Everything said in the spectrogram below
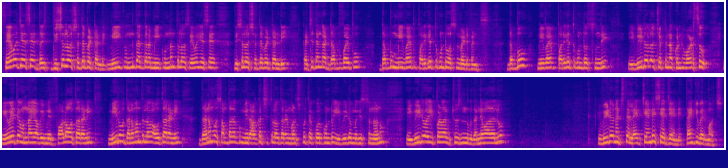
సేవ చేసే దిశలో శ్రద్ధ పెట్టండి. మీకున్న దగ్గర మీకున్నంతలో సేవ చేసే దిశలో శ్రద్ధ పెట్టండి. ఖచ్చితంగా డబ్బు వైపు డబ్బు మీ వైపు పరిగెత్తుకుంటూ వస్తుంది మై ఫ్రెండ్స్ డబ్బు మీ వైపు పరిగెత్తుకుంటూ వస్తుంది. ఈ వీడియోలో చెప్పిన కొన్ని వర్డ్స్ ఏవైతే ఉన్నాయో అవి మీరు ఫాలో అవుతారని మీరు ధనవంతులు అవుతారని ధనము సంపదకు మీరు ఆకర్షితులు అవుతారని మనస్ఫూర్తిగా కోరుకుంటూ ఈ వీడియో ముగిస్తున్నాను. ఈ వీడియో ఇప్పటివరకు చూసినందుకు ధన్యవాదాలు. ఈ వీడియో నచ్చితే లైక్ చేయండి షేర్ చేయండి. Thank you very much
